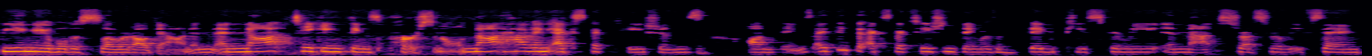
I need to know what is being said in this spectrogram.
being able to slow it all down and, and not taking things personal, not having expectations on things. I think the expectation thing was a big piece for me in that stress relief, saying,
